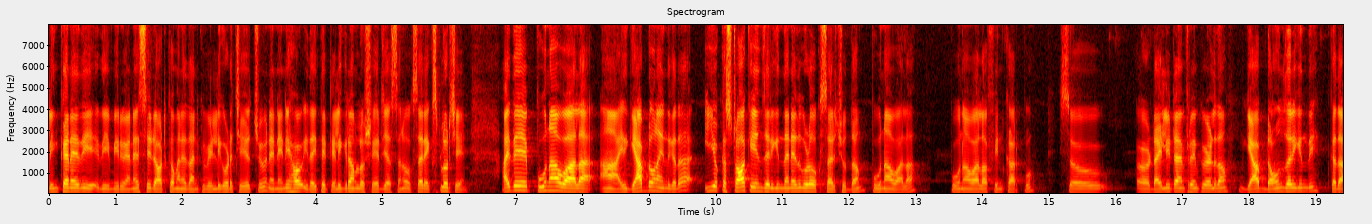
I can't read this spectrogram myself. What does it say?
లింక్ అనేది ఇది మీరు ఎన్ఎస్సి డాట్ కామ్ అనే దానికి వెళ్ళి కూడా చేయొచ్చు. నేను ఎనీహౌ ఇదైతే టెలిగ్రామ్లో షేర్ చేస్తాను. ఒకసారి ఎక్స్ప్లోర్ చేయండి. అయితే పూనావాలా ఇది గ్యాప్ డౌన్ అయింది కదా ఈ యొక్క స్టాక్ ఏం జరిగింది అనేది కూడా ఒకసారి చూద్దాం. Poonawalla Poonawalla Fincorp so daily time ఫ్రేమ్కి వెళదాం. గ్యాప్ డౌన్ జరిగింది కదా.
